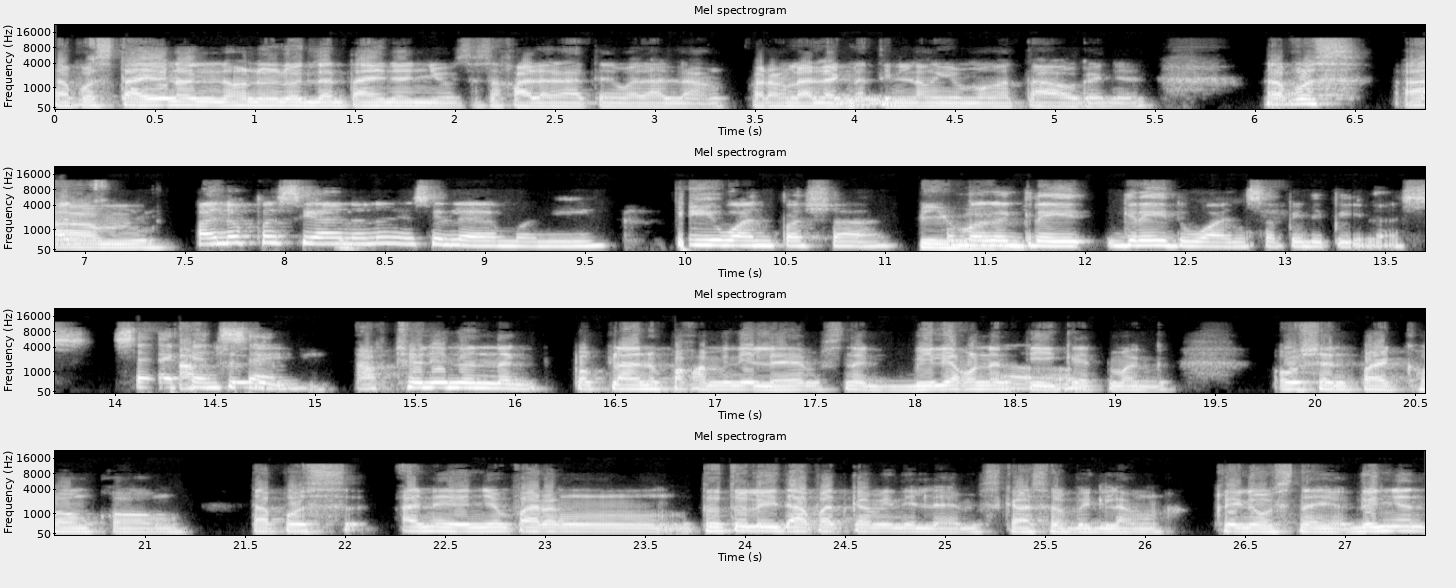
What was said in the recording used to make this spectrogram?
Tapos tayo na nanonood lang tayo ng news, sa akala natin wala lang. Parang lalagnatin lang yung mga tao, ganyan. Tapos, um, Ano pa si ano na si Lemony? P1 pa siya. Kumbaga P1. grade, grade 1 sa Pilipinas. Second sem. Actually, actually, nung nagpaplano pa kami ni Lems, nagbili ako ng Oo. ticket mag Ocean Park Hong Kong. Tapos, ano yun, yung parang tutuloy dapat kami ni Lems, kaso biglang close na yun. Doon yung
